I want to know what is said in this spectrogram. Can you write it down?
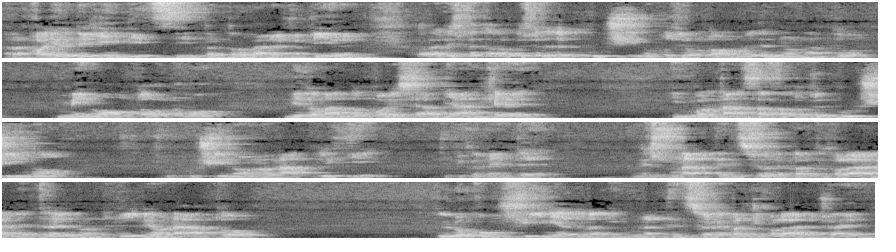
raccogliere degli indizi per provare a capire. Ora, rispetto alla questione del pulcino così autonomo e del neonato meno autonomo, mi domando poi se abbia anche importanza il fatto che il pulcino, sul pulcino non applichi tipicamente nessuna attenzione particolare, mentre il neonato lo confini in un'attenzione particolare, cioè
